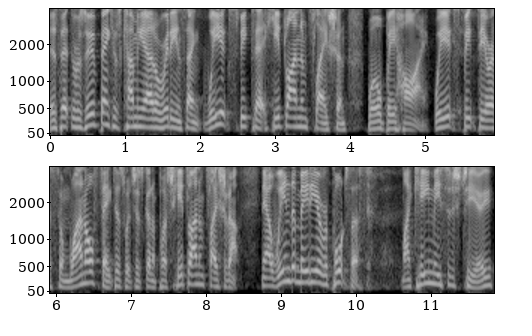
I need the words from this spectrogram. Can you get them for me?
is that the Reserve Bank is coming out already and saying we expect that headline inflation will be high. We expect there are some one off factors which is going to push headline inflation up. Now, when the media reports this, my key message to you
